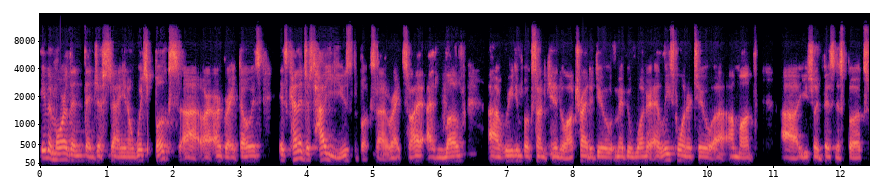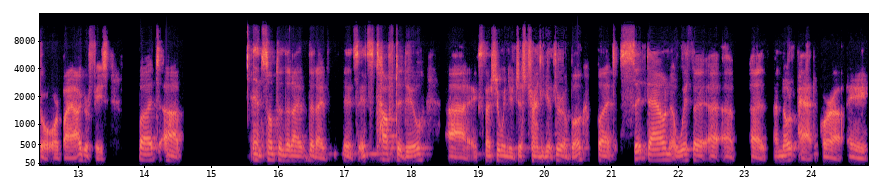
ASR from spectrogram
even more than than just uh, you know which books uh, are, are, great though is is kind of just how you use the books, uh, right? So I, I love uh, reading books on Kindle. I'll try to do maybe one or at least one or two a month. uh, usually business books or, or biographies. But uh, and something that I that I it's it's tough to do, uh, especially when you're just trying to get through a book. But sit down with a a, a, a notepad or a,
